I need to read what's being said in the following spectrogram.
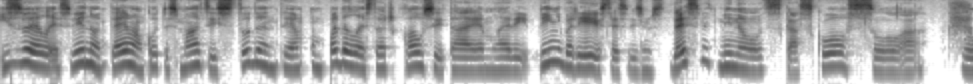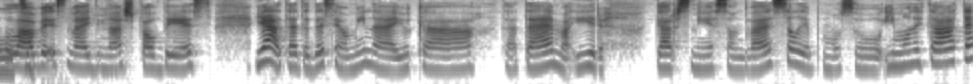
izvēlies vienu no tēmām, ko tas mācīs studentiem, un padalies ar klausītājiem, lai arī viņi var iejusties vismaz desmit minūtes kā skolas solā. Lūdzu. Labi, es mēģināšu, paldies. Jā, tātad es jau minēju, ka tā tēma ir gars, miesa un jeb mūsu imunitāte.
